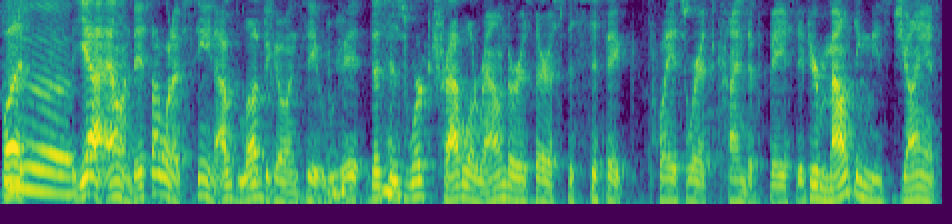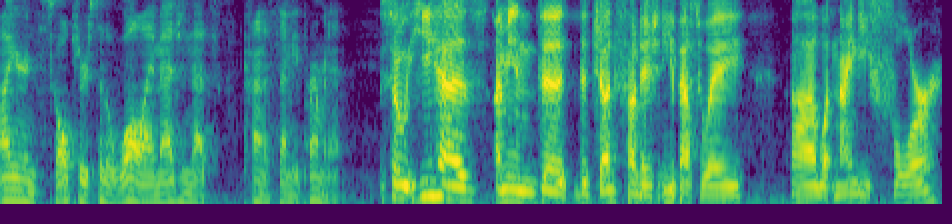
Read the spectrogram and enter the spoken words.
but yeah, Alan. Based on what I've seen, I would love to go and see. It. Does his work travel around, or is there a specific place where it's kind of based? If you're mounting these giant iron sculptures to the wall, I imagine that's kind of semi-permanent. so he has. I mean, the the Judd Foundation. He passed away, uh, what ninety four.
